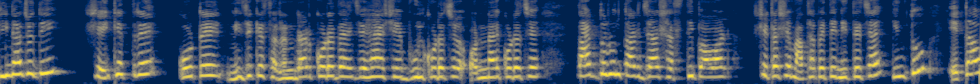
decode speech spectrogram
টিনা যদি সেই ক্ষেত্রে কোর্টে নিজেকে সারেন্ডার করে দেয় যে হ্যাঁ সে ভুল করেছে, অন্যায় করেছে, তার দরুন তার যা শাস্তি পাওয়ার, সেটা সে মাথা পেতে নিতে চায়। কিন্তু এটাও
